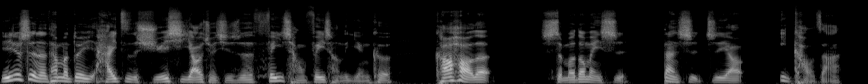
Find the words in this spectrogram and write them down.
也就是呢，他们对孩子的学习要求其实非常非常的严苛，考好了什么都没事，但是只要一考砸，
